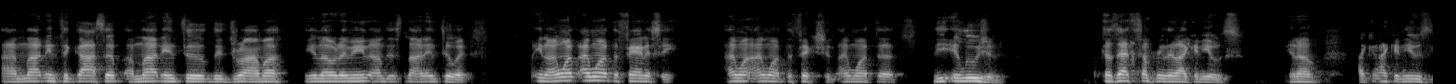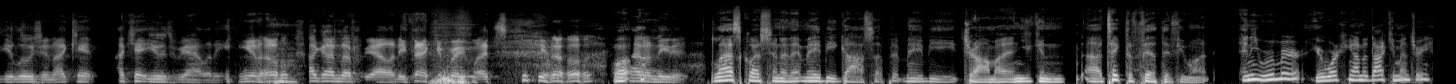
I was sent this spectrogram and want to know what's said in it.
I'm not into gossip. I'm not into the drama. You know what I mean? I'm just not into it. You know, I want I want the fantasy. I want I want the fiction. I want the the illusion. Because that's something that I can use. You know, I can I can use the illusion. I can't I can't use reality. You know. I got enough reality. Thank you very much. You know, well, I don't need it. Last question, and it may be gossip, it may be drama, and you can uh, take the fifth if you want. Any rumor you're working on a documentary?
